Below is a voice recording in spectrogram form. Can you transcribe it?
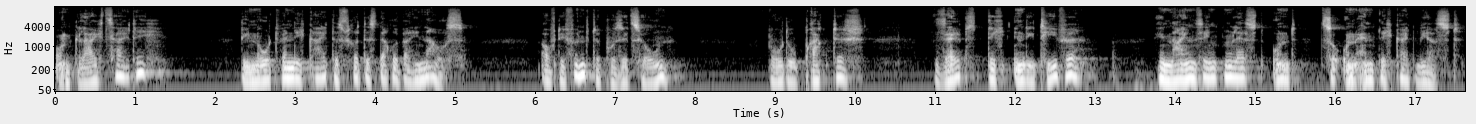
Und gleichzeitig die Notwendigkeit des Schrittes darüber hinaus auf die fünfte Position, wo du praktisch selbst dich in die Tiefe hineinsinken lässt und zur Unendlichkeit wirst.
